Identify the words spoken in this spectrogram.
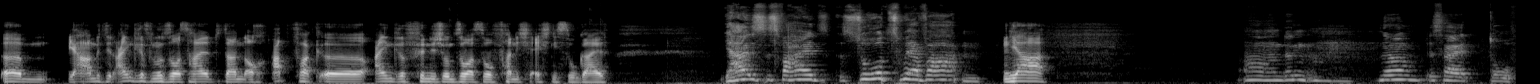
Ähm, ja, mit den Eingriffen und sowas halt, dann auch Abfuck, äh, Eingriff, finde ich und sowas, so fand ich echt nicht so geil. Ja, es, es war halt so zu erwarten. Ja, Und dann, ne, ist halt doof.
